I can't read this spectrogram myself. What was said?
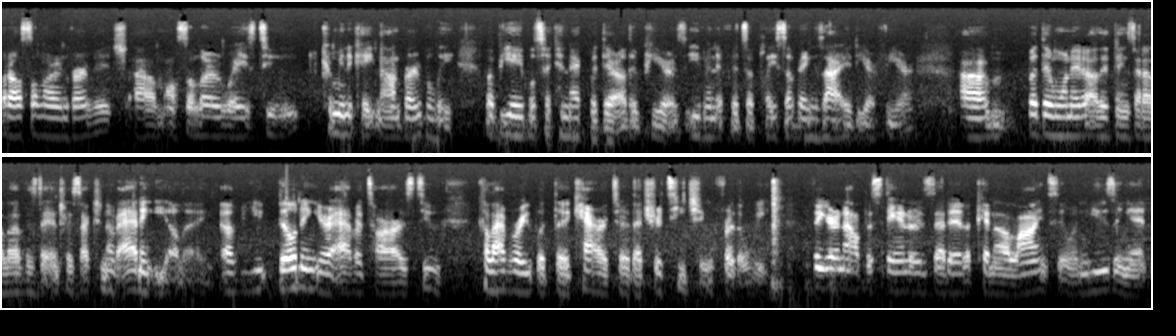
but also learn verbiage, um, also learn ways to communicate non-verbally, but be able to connect with their other peers, even if it's a place of anxiety or fear. Um, but then one of the other things that I love is the intersection of adding ELA, of you building your avatars to collaborate with the character that you're teaching for the week figuring out the standards that it can align to and using it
